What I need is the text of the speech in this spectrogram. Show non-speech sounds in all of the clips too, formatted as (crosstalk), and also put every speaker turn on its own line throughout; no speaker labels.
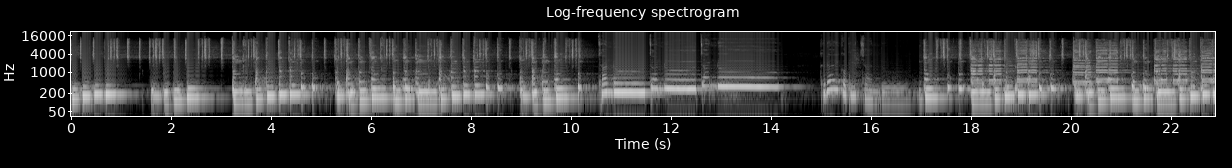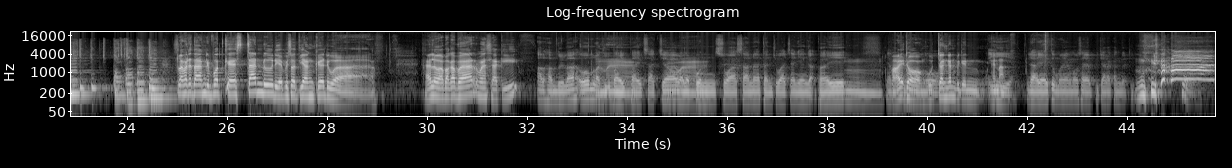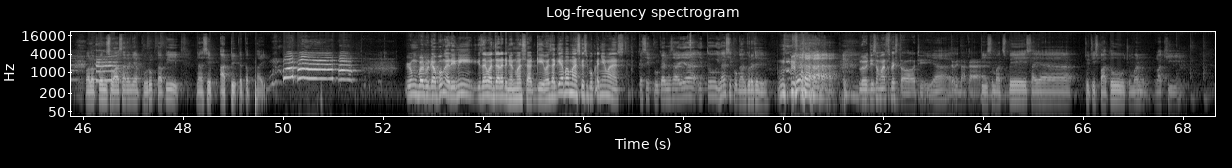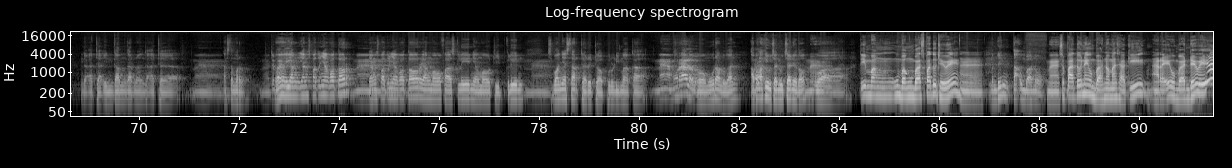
Selamat datang di podcast Candu di episode yang kedua. Halo, apa kabar Mas Haki?
Alhamdulillah Om lagi baik-baik saja walaupun suasana dan cuacanya nggak baik.
Hmm,
Yang
baik dong,
oh.
hujan kan bikin enak.
Iya. Nah ya itu yang mau saya bicarakan tadi. (laughs) Walaupun suasananya buruk tapi nasib adik tetap baik.
Yang baru bergabung hari ini kita wawancara dengan Mas Haki. Mas Haki apa Mas kesibukannya Mas?
Kesibukan saya itu ya sibuk nganggur aja sih. (laughs)
Lo di Smart Space toh di
Iya.
ceritakan.
Di Smart Space saya cuci sepatu cuman lagi nggak ada income karena nggak ada
Nah,
customer.
Nah, coba
Eh, yang yang sepatunya kotor,
Nah.
yang sepatunya kotor, yang mau fast clean, yang mau deep clean,
Nah.
semuanya start dari 25k.
nah murah loh.
Oh murah lo kan? Apalagi hujan-hujan ya toh.
Nah.
Wah,
Timbang umbang-umbah sepatu dewe. Nah,
mending tak umbahno.
nah sepatu nih umbahno Mas Haki, areke umbahan dewe. (laughs)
